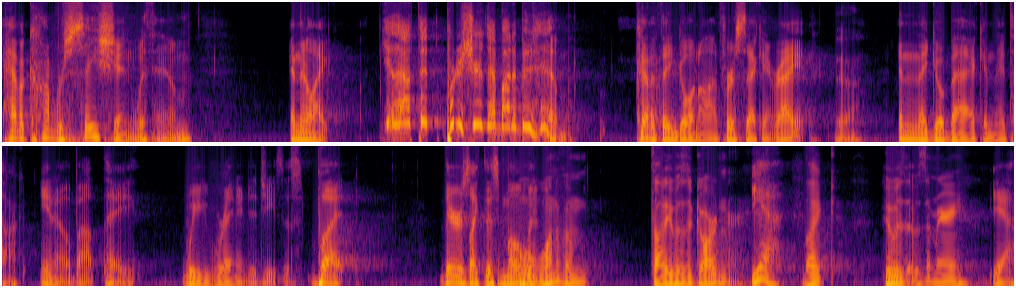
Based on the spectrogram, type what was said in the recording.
have a conversation with him, and they're like, "Yeah, that, that pretty sure that might have been him," kind of thing going on for a second, right? Yeah. And then they go back and they talk, you know, about hey, we ran into Jesus, but there's like this Well, moment. one of them thought he was a gardener. yeah, Like, who was it? Was it Mary? yeah,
